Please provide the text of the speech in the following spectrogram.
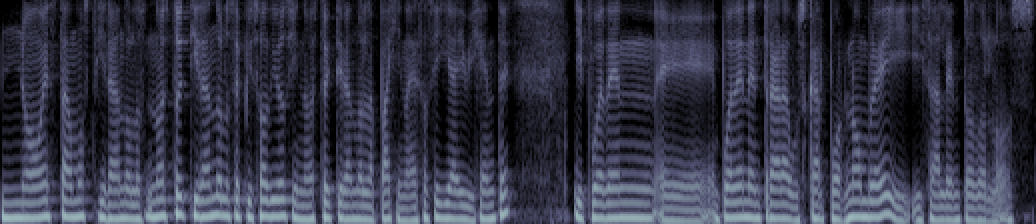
no estamos tirando los, no estoy tirando los episodios y no estoy tirando la página. Esa sigue ahí vigente. Y pueden, eh, pueden entrar a buscar por nombre y, y salen todos los,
